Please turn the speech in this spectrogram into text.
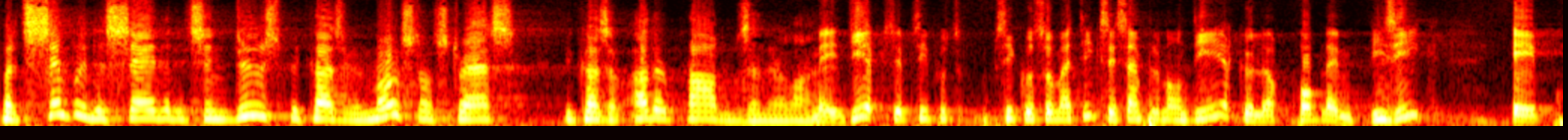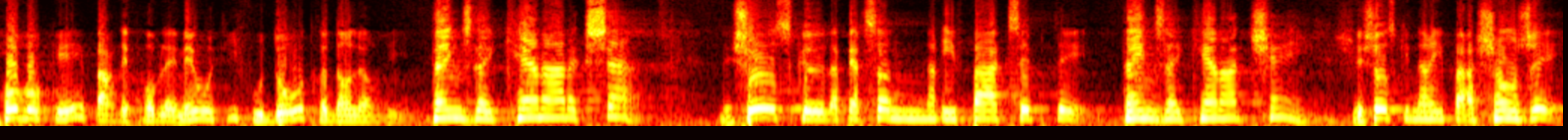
But it's simply to say that it's induced because of emotional stress, because of other problems in their life. Mais dire que c'est psycho- psychosomatique, c'est simplement dire que leur problème physique est provoqué par des problèmes émotifs ou d'autres dans leur vie. Things they cannot accept, Les choses que la personne n'arrive pas à accepter, things they cannot change. les choses qui n'arrivent pas à changer.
